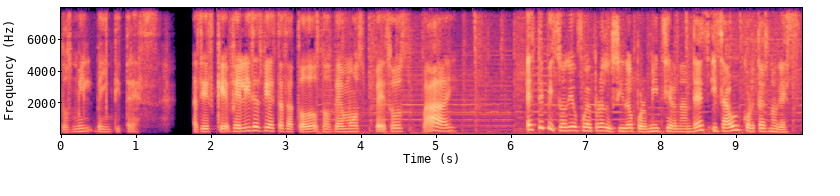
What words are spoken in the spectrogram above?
2023. Así es que felices fiestas a todos, nos vemos, besos, bye. Este episodio fue producido por Mitzi Hernández y Saúl Cortés Nogués.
